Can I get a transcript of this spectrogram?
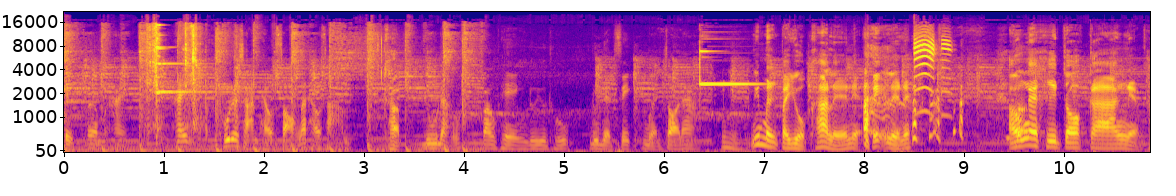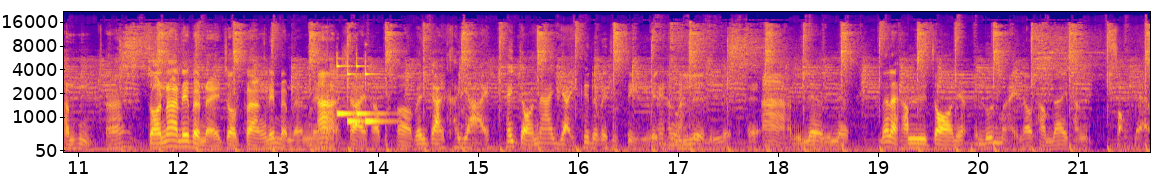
ติดเพิ่มมาให้ ให้ผู้โดยสารแถว 2 และแถว 3 ครับ ดูหนังฟังเพลงดู YouTube ดู Netflix เหมือนจอหน้าอืมนี่มันประโยคค่าเลยนะเนี่ยเป๊ะเลยนะ เอาง่ายคือจอกลางเนี่ยทำอะจอหน้าได้แบบไหนจอกลางได้แบบนั้นนะอ่าใช่ครับเอ่อเป็นการขยายให้จอหน้าใหญ่ขึ้นไปถึง4นิ้วเป็นให้ข้างหมิลัลง เลอร์มิลเลอร์เอออ่ามิลเลอร์มิลเลอร์นั่นแหละครับ คือจอเนี้ยเป็นรุ่นใหม่เราทำได้ทั้ง 2 แบบ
